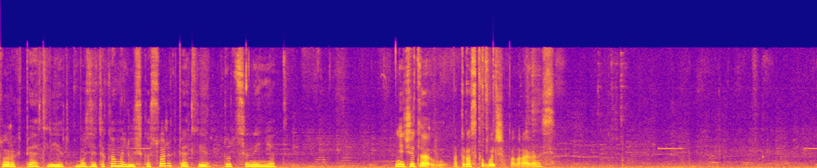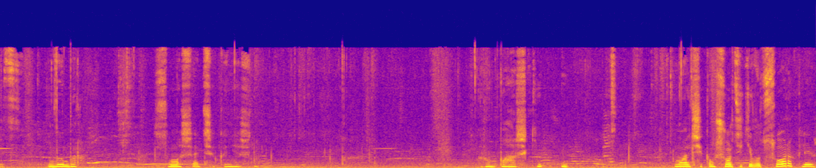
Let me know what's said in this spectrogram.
45 лет. Боже, такая малюська, 45 лет. Тут цены нет. Мне что-то отростка больше понравилась. Выбор сумасшедший, конечно. Рубашки. Мальчикам шортики вот 40 лет,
